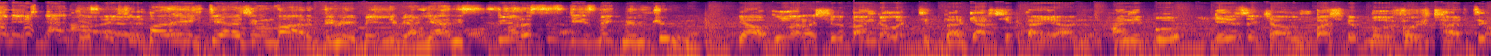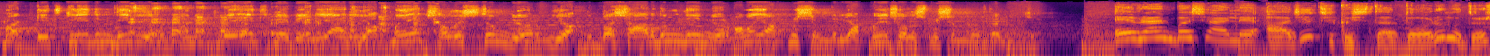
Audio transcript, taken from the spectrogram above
yönetmen? Gezmek için evet. paraya ihtiyacım var değil mi belli bir yer? Yani büyük parasız ya. gezmek mümkün mü? ya bunlar aşırı dangalak tipler gerçekten yani. Hani bu geri zekalının başka bir boyutu artık. Bak etkiledim demiyorum. Manipüle etme beni. Yani yapmaya çalıştım diyorum. Ya, başardım demiyorum ama yapmışımdır. Yapmaya çalışmışımdır tabii ki. Evren Başer'le acil çıkışta doğru mudur?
